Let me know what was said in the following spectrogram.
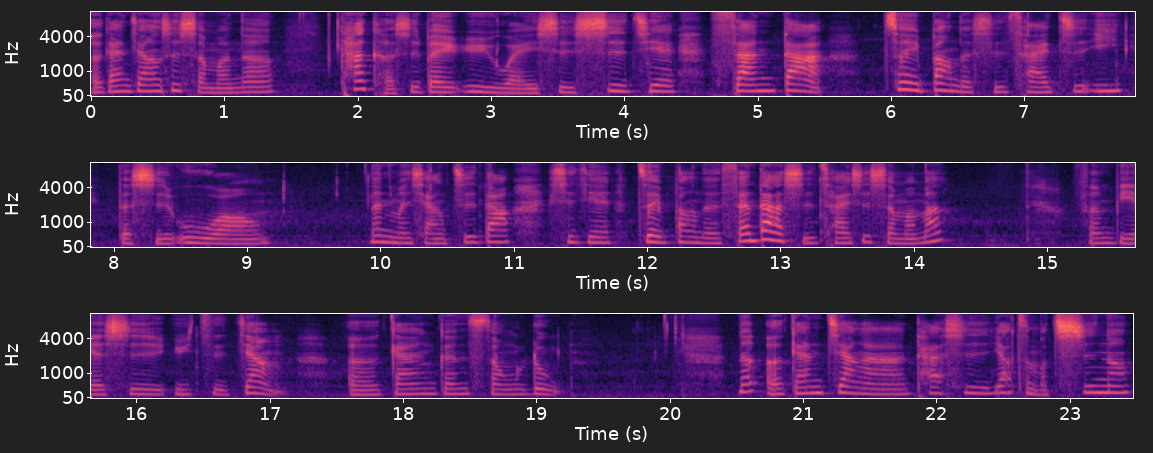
鹅肝酱是什么呢？它可是被誉为是世界三大。最棒的食材之一的食物哦，那你们想知道世界最棒的三大食材是什么吗？分别是鱼子酱、鹅肝跟松露。那鹅肝酱啊，它是要怎么吃呢？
